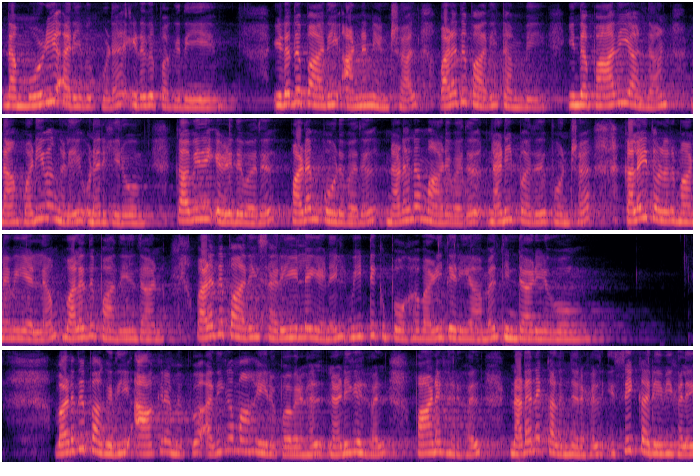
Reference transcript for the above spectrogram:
நம் மொழி அறிவு கூட இடது பகுதியே. இடது பாதி அண்ணன் என்றால் வலது பாதி தம்பி. இந்த பாதியால் தான் நாம் வடிவங்களை உணர்கிறோம். கவிதை எழுதுவது படம் போடுவது நடனம் ஆடுவது நடிப்பது போன்ற கலை தொடர்பானவை எல்லாம் வலது பாதையில்தான். வலது பாதை சரியில்லை எனில் வீட்டுக்கு போக வழி தெரியாமல் திண்டாடிடுவோம். வலது பகுதி ஆக்கிரமிப்பு அதிகமாக இருப்பவர்கள் நடிகர்கள் பாடகர்கள் நடனக் கலைஞர்கள் இசைக்கருவிகளை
